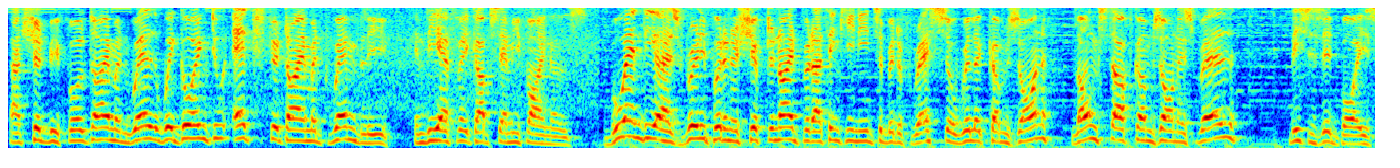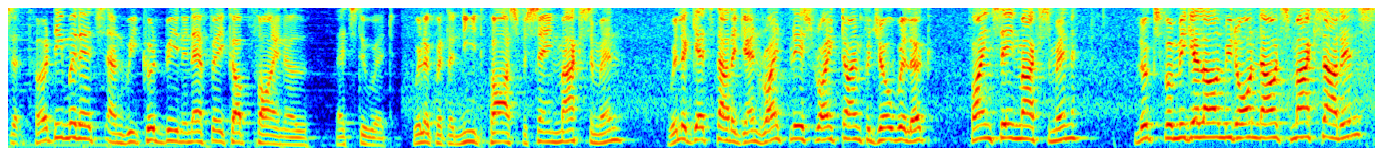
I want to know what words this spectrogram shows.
That should be full time, and well, we're going to extra time at Wembley in the FA Cup semi-finals. Buendia has really put in a shift tonight, but I think he needs a bit of rest, so Willock comes on. Longstaff comes on as well. This is it, boys. 30 minutes, and we could be in an FA Cup final. Let's do it. Willock with a neat pass for St. Maximin. Willock gets that again. Right place, right time for Joe Willock. Finds St. Maximin. Looks for Miguel Almiron. Now it's Max Aarons.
